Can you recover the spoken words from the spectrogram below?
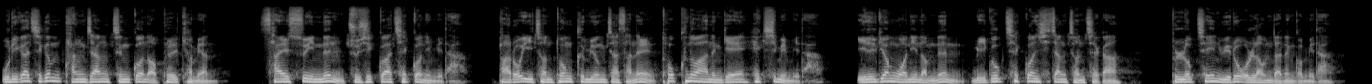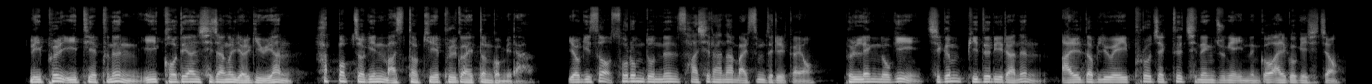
우리가 지금 당장 증권 어플 켜면 살 수 있는 주식과 채권입니다. 바로 이 전통 금융 자산을 토큰화하는 게 핵심입니다. 일경원이 넘는 미국 채권 시장 전체가 블록체인 위로 올라온다는 겁니다. 리플 ETF는 이 거대한 시장을 열기 위한 합법적인 마스터키에 불과했던 겁니다. 여기서 소름 돋는 사실 하나 말씀드릴까요? 블랙록이 지금 비들이라는 RWA 프로젝트 진행 중에 있는 거 알고 계시죠?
